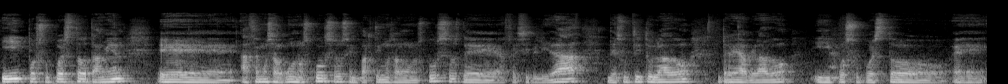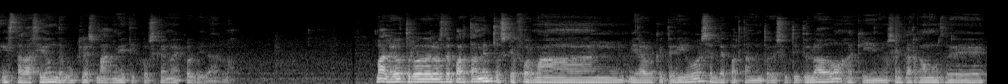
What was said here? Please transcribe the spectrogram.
y por supuesto también eh, hacemos algunos cursos, impartimos algunos cursos de accesibilidad, de subtitulado, rehablado y por supuesto eh, instalación de bucles magnéticos, que no hay que olvidarlo. Vale, otro de los departamentos que forman, mira lo que te digo, es el departamento de subtitulado. Aquí nos encargamos de,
